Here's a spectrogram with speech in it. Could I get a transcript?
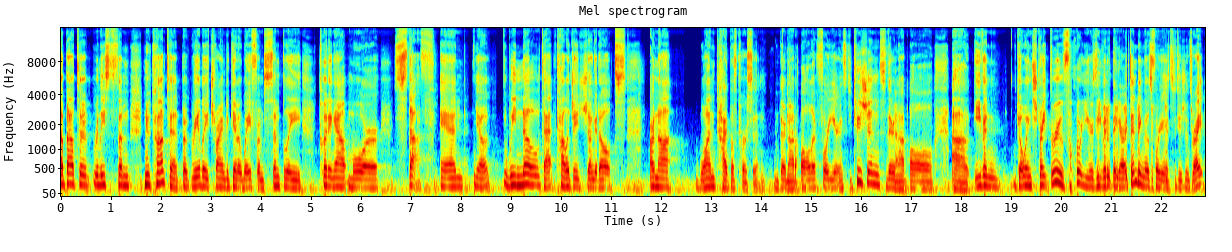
about to release some new content, but really trying to get away from simply putting out more stuff. And you know, we know that college-age young adults are not one type of person. They're not all at four-year institutions. They're not all uh, even going straight through four years, even if they are attending those four-year institutions, right?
